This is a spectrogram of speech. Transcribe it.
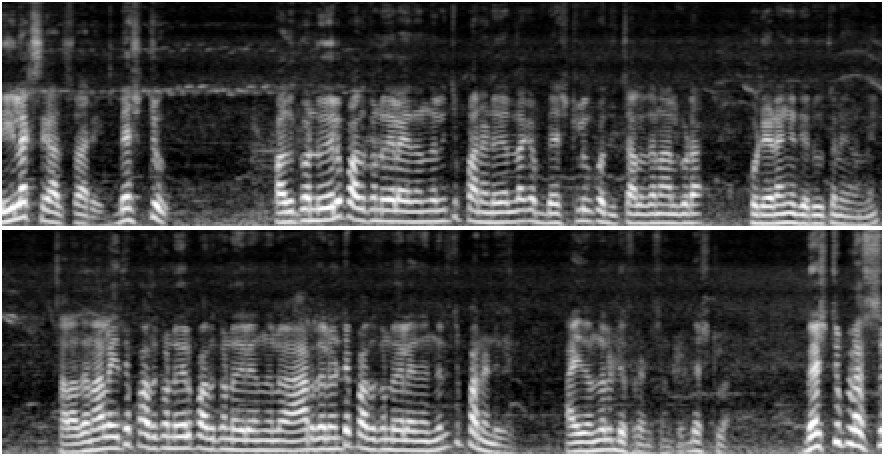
డీలక్స్ కాదు సారీ బెస్ట్. పదకొండు వేలు పదకొండు వేల ఐదు వందల నుంచి పన్నెండు వేల దాకా బెస్ట్లు కొద్ది చల్లదనాలు కూడా పొడియడంగా జరుగుతూనే ఉన్నాయి చల్లదనాలు అయితే పదకొండు వేలు పదకొండు వేల ఐదు వందలు ఆరుదలు ఉంటే పదకొండు వేల ఐదు వందల నుంచి పన్నెండు వేలు ఐదు వందలు డిఫరెన్స్ ఉంటుంది బెస్ట్లో. బెస్ట్ ప్లస్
